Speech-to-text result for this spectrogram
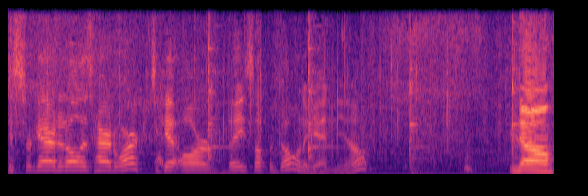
disregarded all his hard work to get our base up and going again, you know. No,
